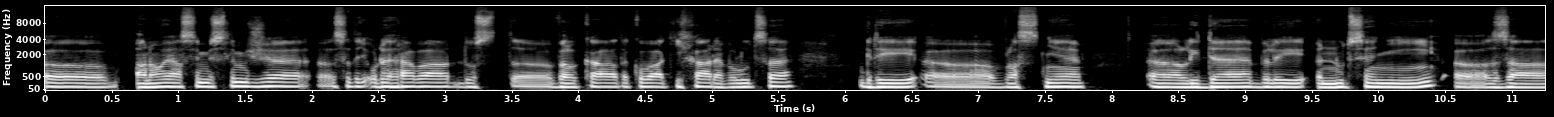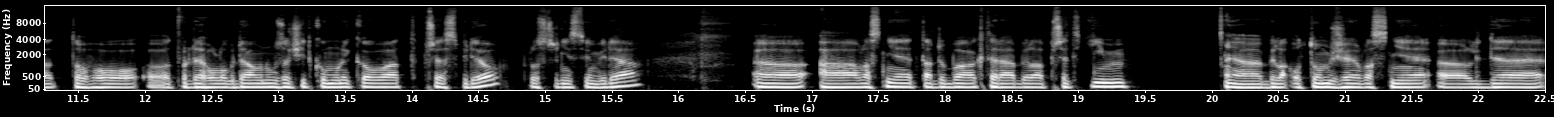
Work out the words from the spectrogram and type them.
uh, ano, já si myslím, že se teď odehrává dost uh, velká taková tichá revoluce, kdy uh, vlastně uh, lidé byli nucení uh, za toho uh, tvrdého lockdownu začít komunikovat přes video, prostřednictvím videa. Uh, a vlastně ta doba, která byla předtím, byla o tom, že vlastně lidé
